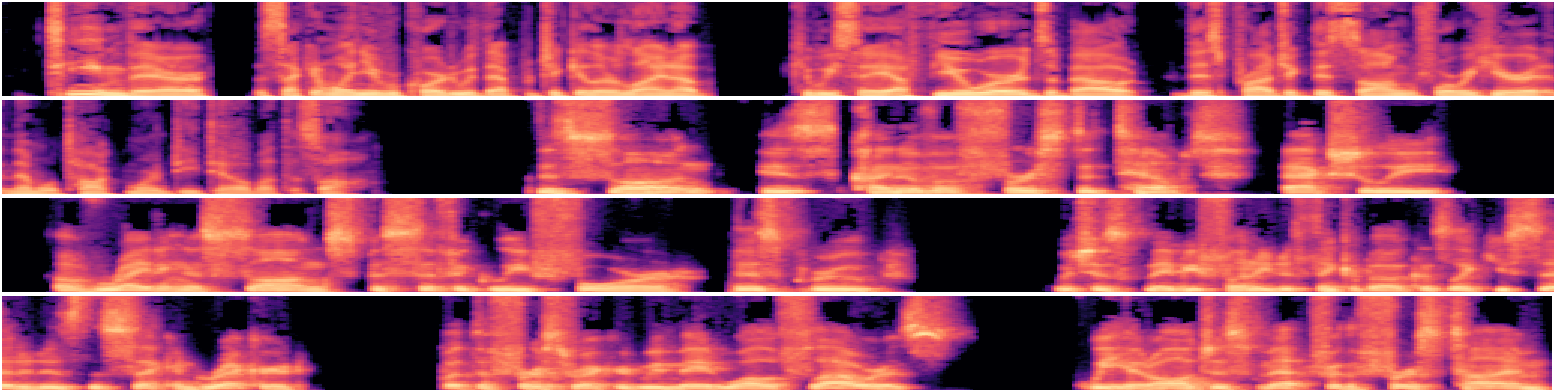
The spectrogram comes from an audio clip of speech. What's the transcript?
team there. The second one you recorded with that particular lineup. Can we say a few words about this project, this song before we hear it? And then we'll talk more in detail about the song. This song is kind of a first attempt, actually, of writing a song specifically for this group, which is maybe funny to think about because, like you said, it is the second record. But the first record we made, Wall of Flowers, we had all just met for the first time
